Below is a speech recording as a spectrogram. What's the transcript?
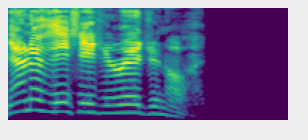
None of this is original.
